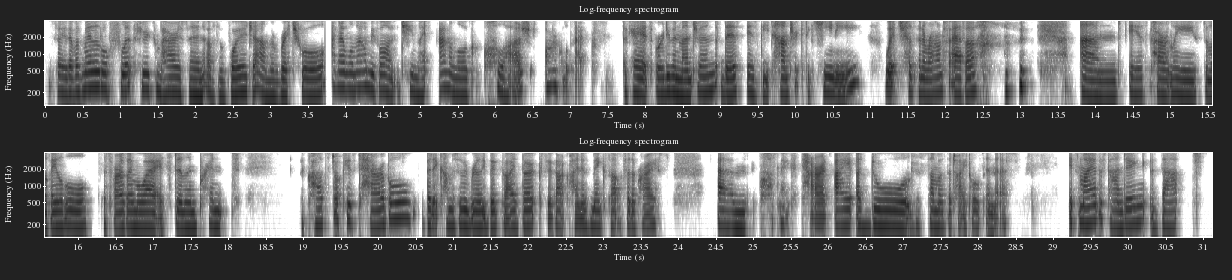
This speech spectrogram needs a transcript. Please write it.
So that was my little flip through comparison of the Voyager and the Ritual, and I will now move on to my analog collage oracle decks. Okay, it's already been mentioned, this is the Tantric Dakini, which has been around forever and is currently still available. As far as I'm aware, it's still in print. The cardstock is terrible, but it comes with a really big guidebook, so that kind of makes up for the price. Um, Cosmic Carrot, I adore the, some of the titles in this. It's my understanding that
